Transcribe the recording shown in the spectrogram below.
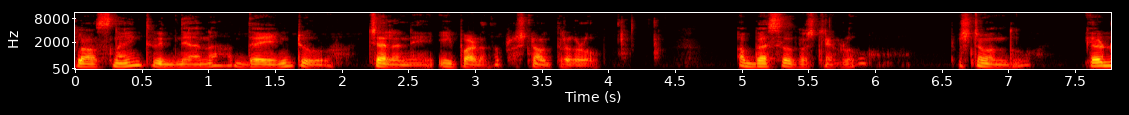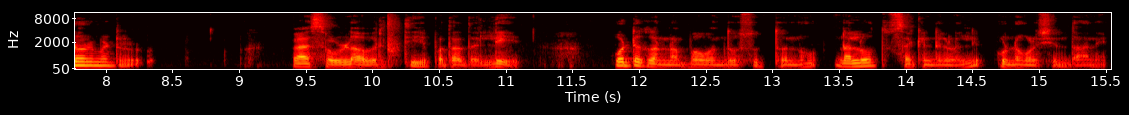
ಕ್ಲಾಸ್ ನೈನ್ತ್ ವಿಜ್ಞಾನ ದ ಎಂಟು ಚಲನೆ. ಈ ಪಾಠದ ಪ್ರಶ್ನೋತ್ತರಗಳು. ಅಭ್ಯಾಸದ ಪ್ರಶ್ನೆಗಳು. ಪ್ರಶ್ನೆ ಒಂದು. ಎರಡುನೂರು ಮೀಟರ್ ವ್ಯಾಸವುಳ್ಳ ವೃತ್ತೀಯ ಪಥದಲ್ಲಿ ಓಟಗಾರನೊಬ್ಬ ಒಂದು ಸುತ್ತನ್ನು ನಲವತ್ತು ಸೆಕೆಂಡ್ಗಳಲ್ಲಿ ಪೂರ್ಣಗೊಳಿಸಿದ್ದಾನೆ.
